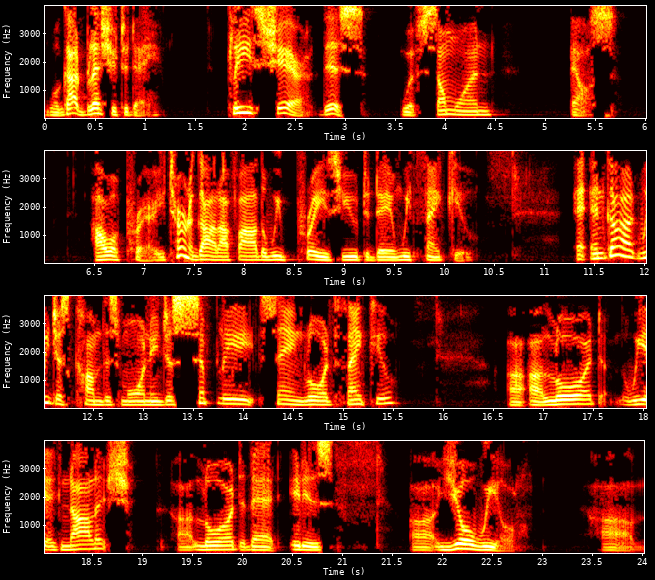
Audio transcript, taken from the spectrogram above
Well, God bless you today. Please share this with someone else. Our prayer. Eternal God, our Father, we praise you today and we thank you. And God, we just come this morning just simply saying, Lord, thank you uh, uh, Lord, we acknowledge, uh, Lord, that it is uh, your will um,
